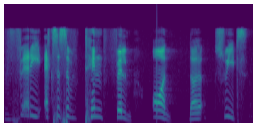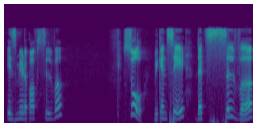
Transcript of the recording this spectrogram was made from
very excessive thin film on the sweets is made up of silver. So we can say that silver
